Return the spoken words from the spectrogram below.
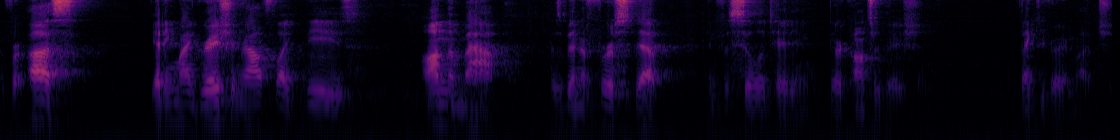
And for us, getting migration routes like these on the map has been a first step in facilitating their conservation. Thank you very much.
